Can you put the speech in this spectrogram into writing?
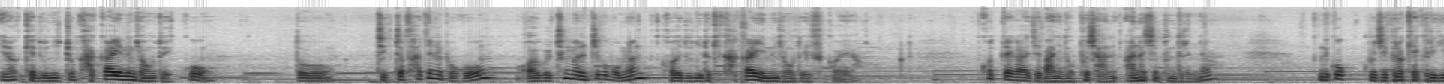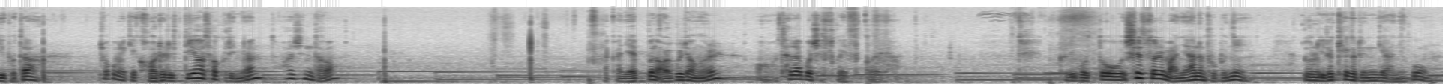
이렇게 눈이 좀 가까이 있는 경우도 있고 또 직접 사진을 보고 얼굴 측면을 찍어 보면 거의 눈이 이렇게 가까이 있는 경우도 있을 거예요. 콧대가 이제 많이 높으시 않으신 분들은요. 근데 꼭 굳이 그렇게 그리기보다 조금 이렇게 거리를 띄어서 그리면 훨씬 더 약간 예쁜 얼굴형을 어, 찾아보실 수가 있을 거예요. 그리고 또 실수를 많이 하는 부분이 눈을 이렇게 그리는 게 아니고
